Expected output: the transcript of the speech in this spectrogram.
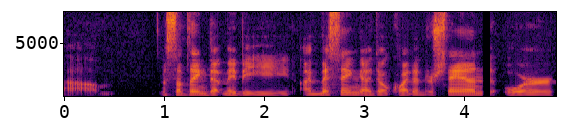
um, something that maybe I'm missing, I don't quite understand, or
